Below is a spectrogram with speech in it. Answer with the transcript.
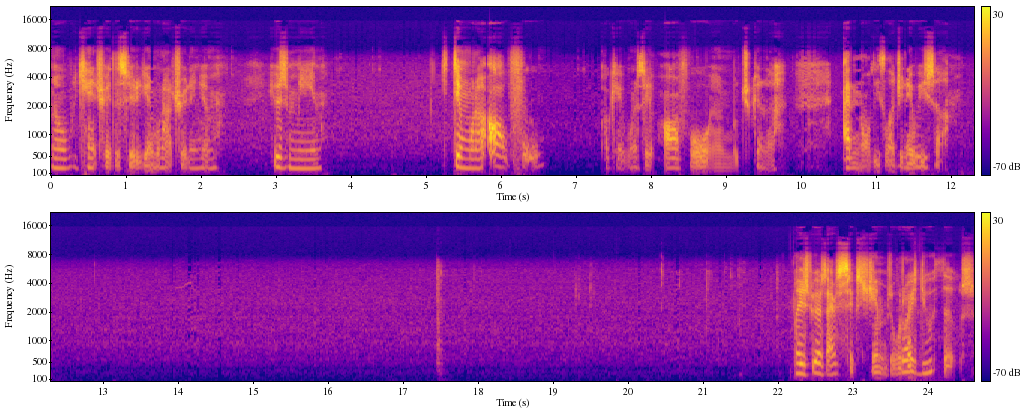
No, we can't trade this dude again. We're not trading him. He was mean. He didn't want to awful. Okay, we're gonna say awful, and we're just gonna add in all these legendaries. Uh, I just realized I have six gems. What do I do with those?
